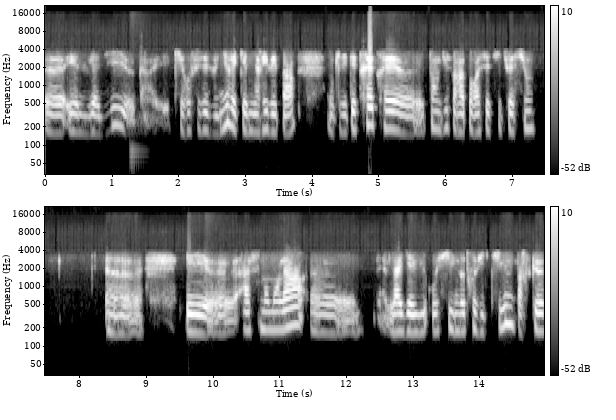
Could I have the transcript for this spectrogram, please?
euh, et elle lui a dit ben, qu'il refusait de venir et qu'elle n'y arrivait pas. Donc, il était très très tendu par rapport à cette situation. et à ce moment-là, là, il y a eu aussi une autre victime parce que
